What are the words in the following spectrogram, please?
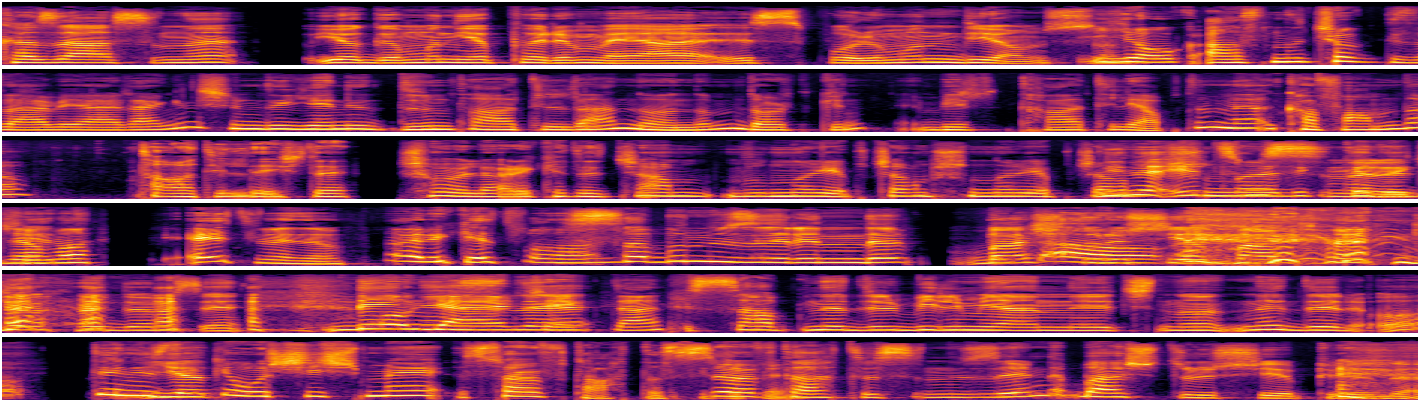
Kazasını yogamın yaparım veya e, sporumun diyor musun? Yok aslında çok güzel bir yerden. Şimdi yeni dün tatilden döndüm. Dört gün bir tatil yaptım ve kafamda tatilde işte şöyle hareket edeceğim, bunları yapacağım, şunları yapacağım, Yine şunlara dikkat hareket. edeceğim ama etmedim. Hareket falan. Sabun üzerinde baş duruşu yaparken gördüm seni. Denizde o gerçekten. sap nedir bilmeyenler için o nedir o? Denizdeki ya, o şişme surf tahtası surf gibi. Surf tahtasının üzerinde baş duruşu yapıyordu.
